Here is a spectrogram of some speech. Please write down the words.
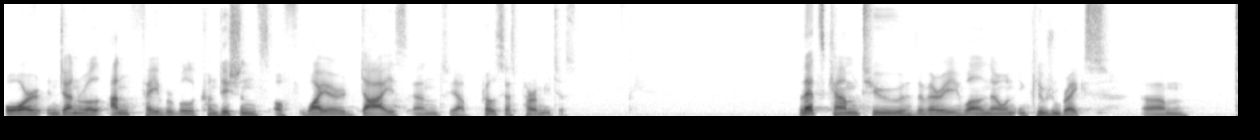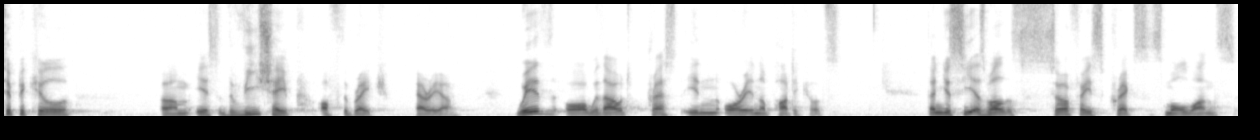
or in general unfavorable conditions of wire, dies and yeah, process parameters. Let's come to the very well-known inclusion breaks. Um, typical um, is the V shape of the break area, with or without pressed in or inner particles. Then you see as well surface cracks, small ones,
